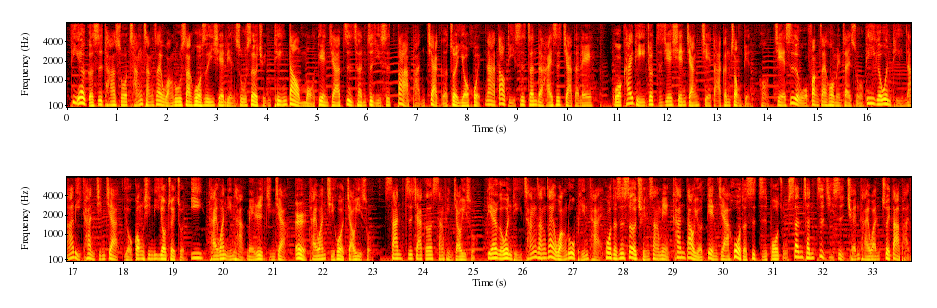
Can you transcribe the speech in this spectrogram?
第二个是他说，常常在网络上或是一些脸书社群听到某店家自称自己是大盘价格最优惠，那到底是真的还是假的嘞？我开题就直接先讲解答跟重点哦，解释我放在后面再说。第一个问题，哪里看金价有公信力又最准？一、台湾银行每日金价；二、台湾期货交易所。三芝加哥商品交易所。第二个问题，常常在网络平台或者是社群上面看到有店家或者是直播主声称自己是全台湾最大盘，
